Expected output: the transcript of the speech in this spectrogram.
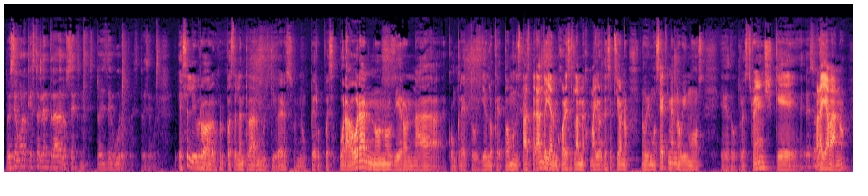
Estoy seguro que esto es la entrada a los X-Men, estoy seguro, pues, estoy seguro. Ese libro a lo mejor puede ser la entrada al multiverso, ¿no? Pero pues por ahora no nos dieron nada concreto y es lo que todo el mundo estaba esperando y a lo mejor esa es la mayor decepción, ¿no? No vimos X-Men, no vimos eh, Doctor Strange, que para allá va, ¿no?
